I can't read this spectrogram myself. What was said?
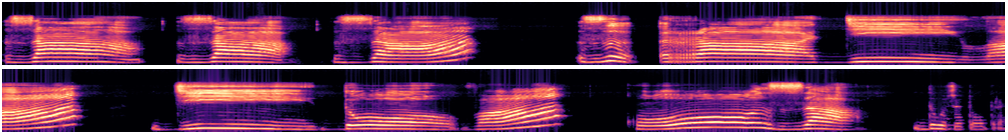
За, за, за, зраділа дідова коза. Дуже добре.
